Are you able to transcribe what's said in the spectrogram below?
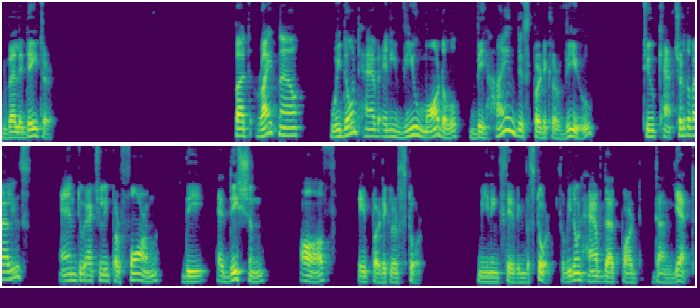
validator. But right now, we don't have any view model behind this particular view to capture the values and to actually perform the addition of a particular store meaning saving the store. So we don't have that part done yet.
